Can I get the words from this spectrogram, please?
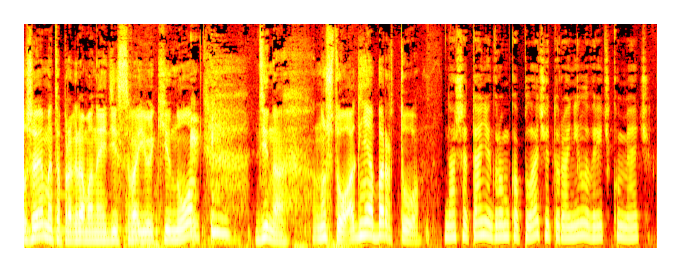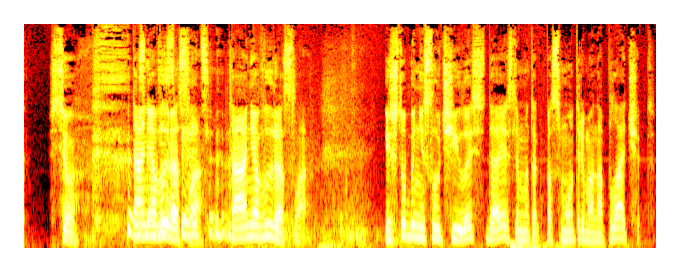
Продолжаем. Это программа «Найди свое кино». Дина, ну что, огня Барто. Наша Таня громко плачет, уронила в речку мячик. Все. Таня выросла. Таня выросла. И что бы ни случилось, да, если мы так посмотрим, она плачет.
